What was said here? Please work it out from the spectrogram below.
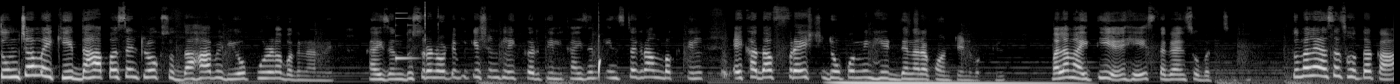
तुमच्यापैकी दहा पर्सेंट लोक सुद्धा हा व्हिडिओ पूर्ण बघणार नाहीत. काही जण दुसरं नोटिफिकेशन क्लिक करतील काही जण इंस्टाग्राम बघतील एखादा फ्रेश डोपोमिन हिट देणारा कॉन्टेंट बघतील. मला माहिती आहे हे सगळ्यांसोबतच होतं. तुम्हाला असंच होतं का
